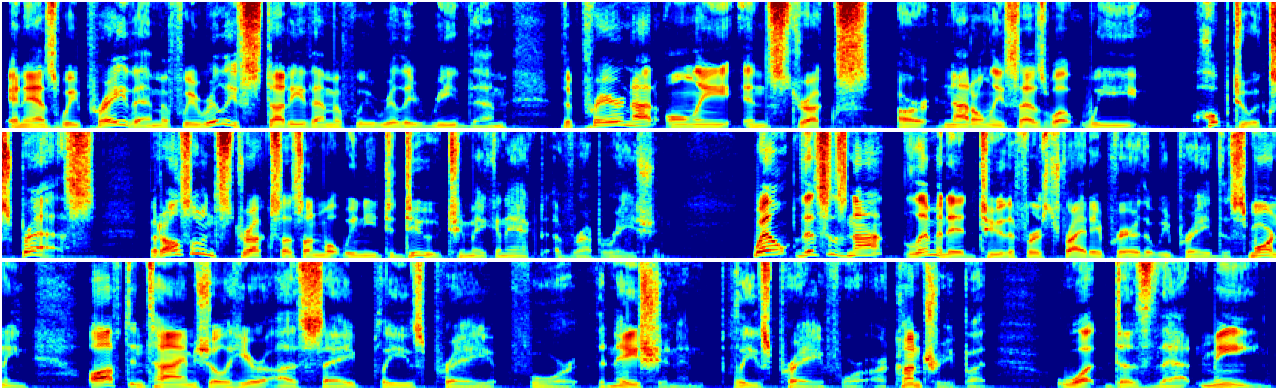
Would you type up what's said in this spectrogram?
And as we pray them, if we really study them, if we really read them, the prayer not only instructs or not only says what we hope to express, but also instructs us on what we need to do to make an act of reparation. Well, this is not limited to the first Friday prayer that we prayed this morning. Oftentimes, you'll hear us say, please pray for the nation and please pray for our country. But what does that mean?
